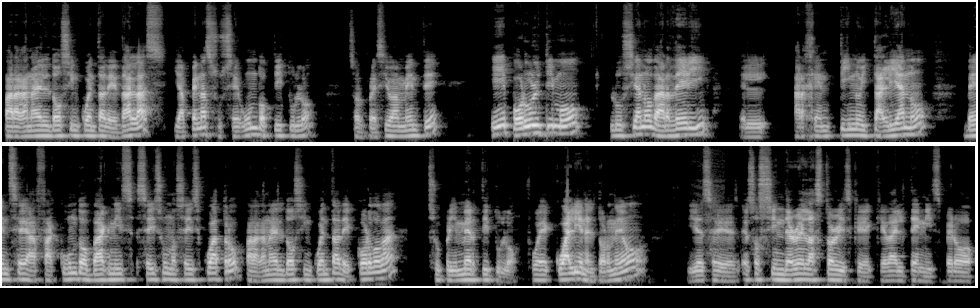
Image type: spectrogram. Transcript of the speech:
para ganar el 250 de Dallas y apenas su segundo título, sorpresivamente. Y por último, Luciano Darderi, el argentino italiano, vence a Facundo Bagnis 6-1-6-4 para ganar el 250 de Córdoba, su primer título. Fue quali en el torneo y ese, esos Cinderella Stories que, que da el tenis, pero,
